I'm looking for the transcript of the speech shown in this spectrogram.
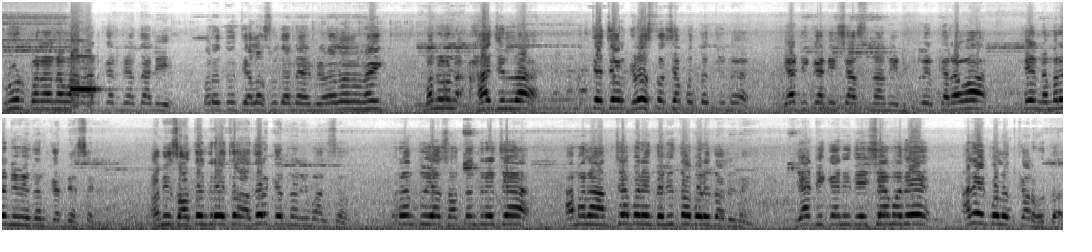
क्रूरपणानं मारहाण करण्यात आली. परंतु त्यालासुद्धा न्याय मिळाला नाही. म्हणून हा जिल्हा अत्याचारग्रस्त अशा पद्धतीनं या ठिकाणी शासनाने डिक्लेअर करावा हे नम्र निवेदन करण्यासाठी. आम्ही स्वातंत्र्याचा आदर करणारी माणसं. परंतु या स्वातंत्र्याच्या आम्हाला आमच्यापर्यंत दलितापर्यंत आले नाही. या ठिकाणी देशामध्ये अनेक बलात्कार होतात.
